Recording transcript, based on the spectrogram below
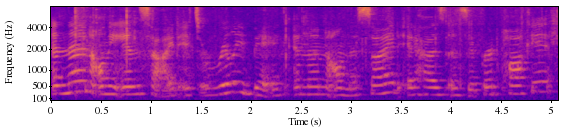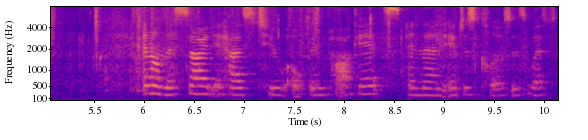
And then on the inside, it's really big. And then on this side, it has a zippered pocket. And on this side, it has two open pockets. And then it just closes with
